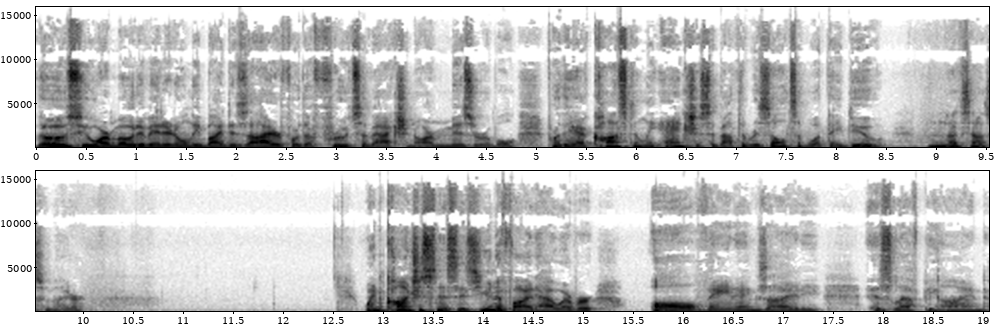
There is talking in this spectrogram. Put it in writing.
Those who are motivated only by desire for the fruits of action are miserable, for they are constantly anxious about the results of what they do. Hmm, that sounds familiar. When consciousness is unified, however, all vain anxiety is left behind.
